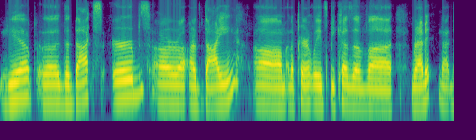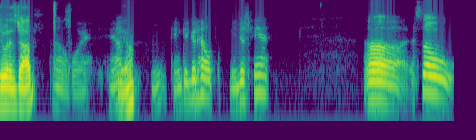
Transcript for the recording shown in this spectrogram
Yep, uh, the doc's herbs are uh, are dying, um, and apparently it's because of uh, Rabbit not doing his job. Oh boy, yep. yeah, can't get good help. You just can't. Uh, so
